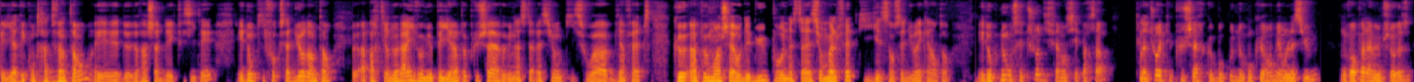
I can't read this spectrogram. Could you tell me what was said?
Il y a des contrats de 20 ans et de, de rachat de l'électricité et donc il faut que ça dure dans le temps. À partir de là, il vaut mieux payer un peu plus cher une installation qui soit bien faite que un peu moins cher au début pour une installation mal faite qui est censée durer 40 ans. Et donc nous, on s'est toujours différencié par ça. On a toujours été plus cher que beaucoup de nos concurrents, mais on l'assume. On vend pas la même chose,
